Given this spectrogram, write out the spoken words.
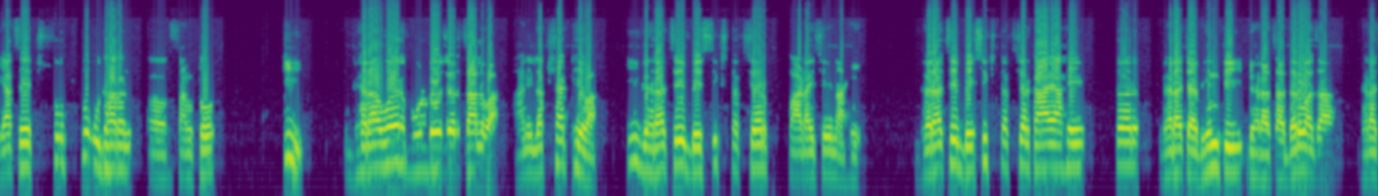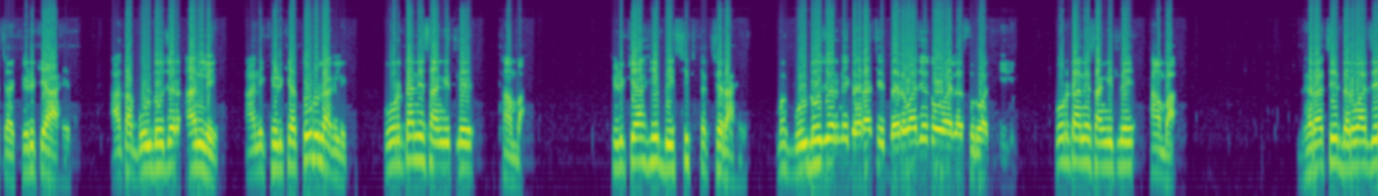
याचं एक सोपं उदाहरण सांगतो की घरावर बुलडोजर चालवा आणि लक्षात ठेवा की घराचे बेसिक स्ट्रक्चर पाडायचे नाही. घराचे बेसिक स्ट्रक्चर काय आहे? तर घराच्या भिंती घराचा दरवाजा घराच्या खिडक्या आहेत. आता बुलडोजर आणले. आणि खिडक्या तोडू लागले. कोर्टाने सांगितले थांबा. खिडक्या हे बेसिक स्ट्रक्चर आहे. मग बुलडोजरने घराचे दरवाजे तोडायला सुरुवात केली. कोर्टाने सांगितले थांबा. घराचे दरवाजे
